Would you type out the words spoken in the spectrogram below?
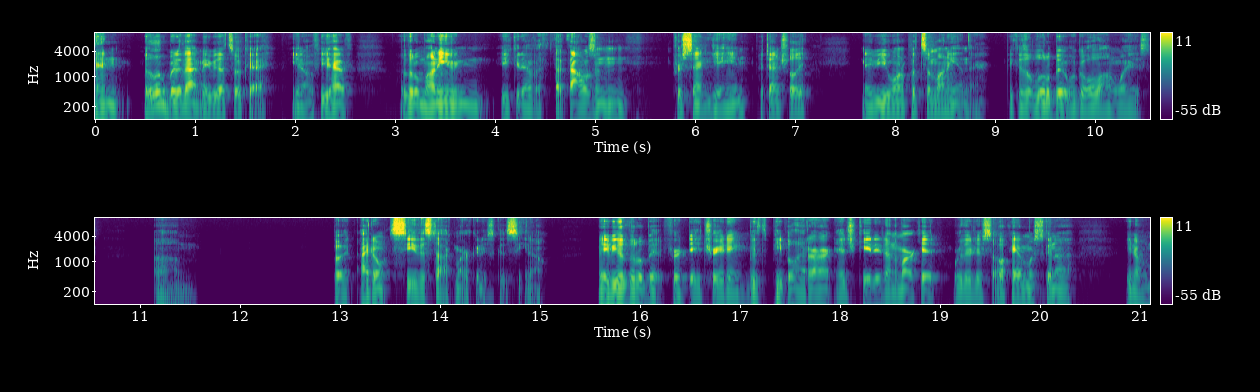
And a little bit of that maybe that's okay. You know if you have a little money and you could have a thousand percent gain potentially, maybe you want to put some money in there because a little bit will go a long ways. Um, but I don't see the stock market as casino. Maybe a little bit for day trading with people that aren't educated on the market, where they're just okay. I'm just gonna, you know,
